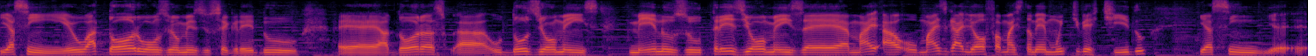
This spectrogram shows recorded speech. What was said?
E assim, eu adoro 11 Homens e o Segredo, é, adoro as, a, o 12 Homens menos, o 13 Homens é mais, a, o mais galhofa, mas também é muito divertido. E assim, é,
